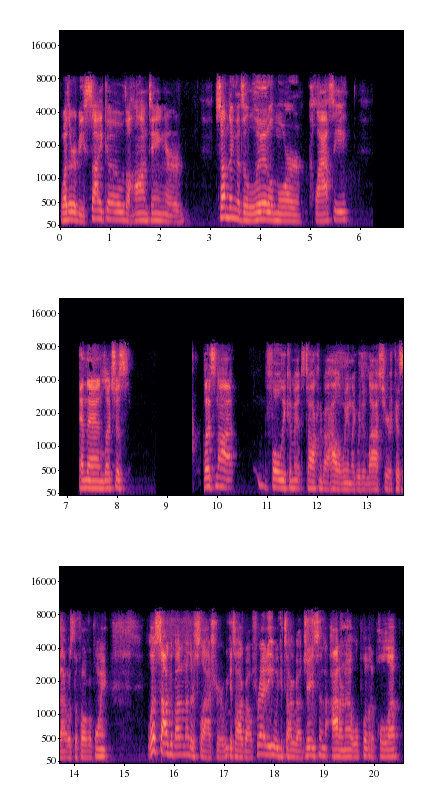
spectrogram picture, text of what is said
whether it be Psycho, The Haunting, or something that's a little more classy. And then let's just let's not fully commit to talking about Halloween like we did last year because that was the focal point. Let's talk about another slasher. We could talk about Freddy. We could talk about Jason. I don't know. We'll put a poll up.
